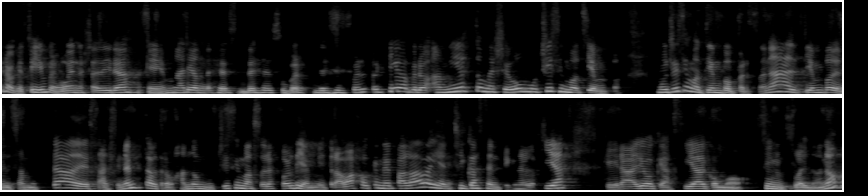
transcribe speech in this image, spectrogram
creo que sí, pero bueno, ya dirá eh, Marian desde, desde, su, desde su perspectiva, pero a mí esto me llevó muchísimo tiempo, muchísimo tiempo personal, tiempo de mis amistades, al final estaba trabajando muchísimas horas por día en mi trabajo que me pagaba y en chicas en tecnología, que era algo que hacía como sin un sueldo, ¿no?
